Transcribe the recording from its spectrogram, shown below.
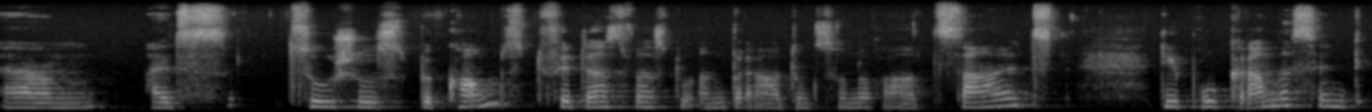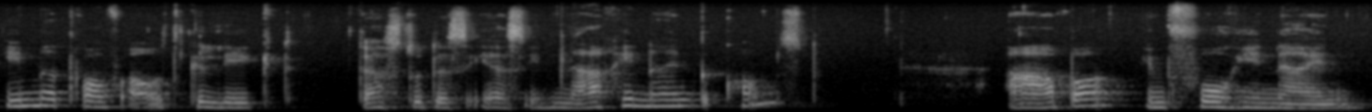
ähm, als Zuschuss bekommst für das, was du an Beratungshonorar zahlst. Die Programme sind immer darauf ausgelegt, dass du das erst im Nachhinein bekommst, aber im Vorhinein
